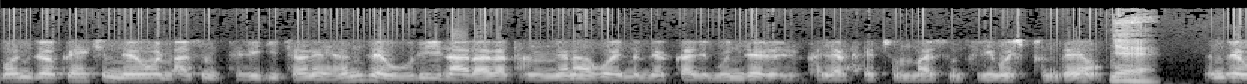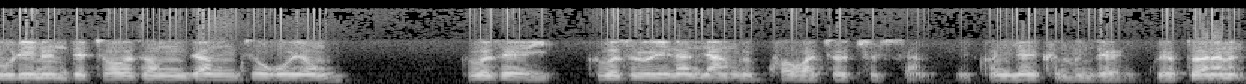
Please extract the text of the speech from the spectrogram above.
먼저 그 핵심 내용을 말씀드리기 전에 현재 우리나라가 당면하고 있는 몇 가지 문제를 간략하게 좀 말씀드리고 싶은데요. 네. 현재 우리는 이제 저성장, 저고용, 그것에, 그것으로 인한 양극화와 저출산, 굉장히 큰 문제가 있고요. 또 하나는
